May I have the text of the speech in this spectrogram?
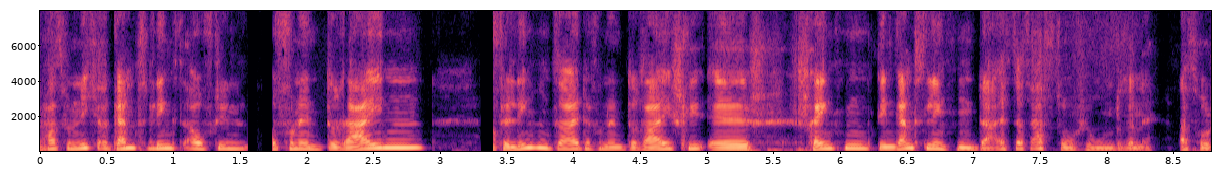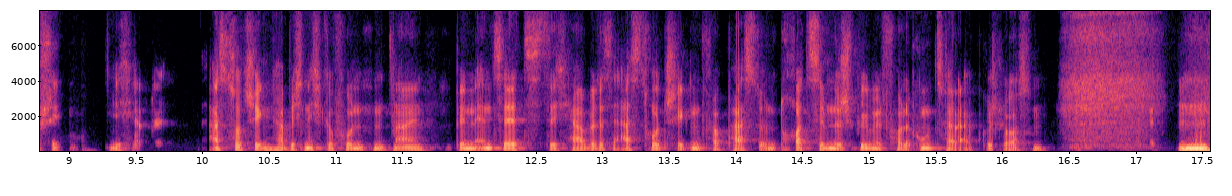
Hast du nicht ganz links auf den, von den dreien, auf der linken Seite von den drei Schli äh, Schränken, den ganz linken, da ist das Astro-Huhn drin. Astro-Schicken. Ich habe Astro Chicken habe ich nicht gefunden. Nein, bin entsetzt. Ich habe das Astro Chicken verpasst und trotzdem das Spiel mit voller Punktzahl abgeschlossen. Hm.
